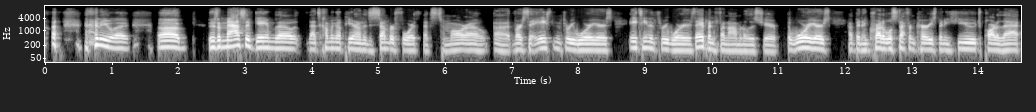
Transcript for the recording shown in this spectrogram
anyway, um, there's a massive game though that's coming up here on the December 4th. That's tomorrow uh, versus the eight and three Warriors, 18 and three Warriors. They have been phenomenal this year. The Warriors have been incredible. Stephen Curry's been a huge part of that.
